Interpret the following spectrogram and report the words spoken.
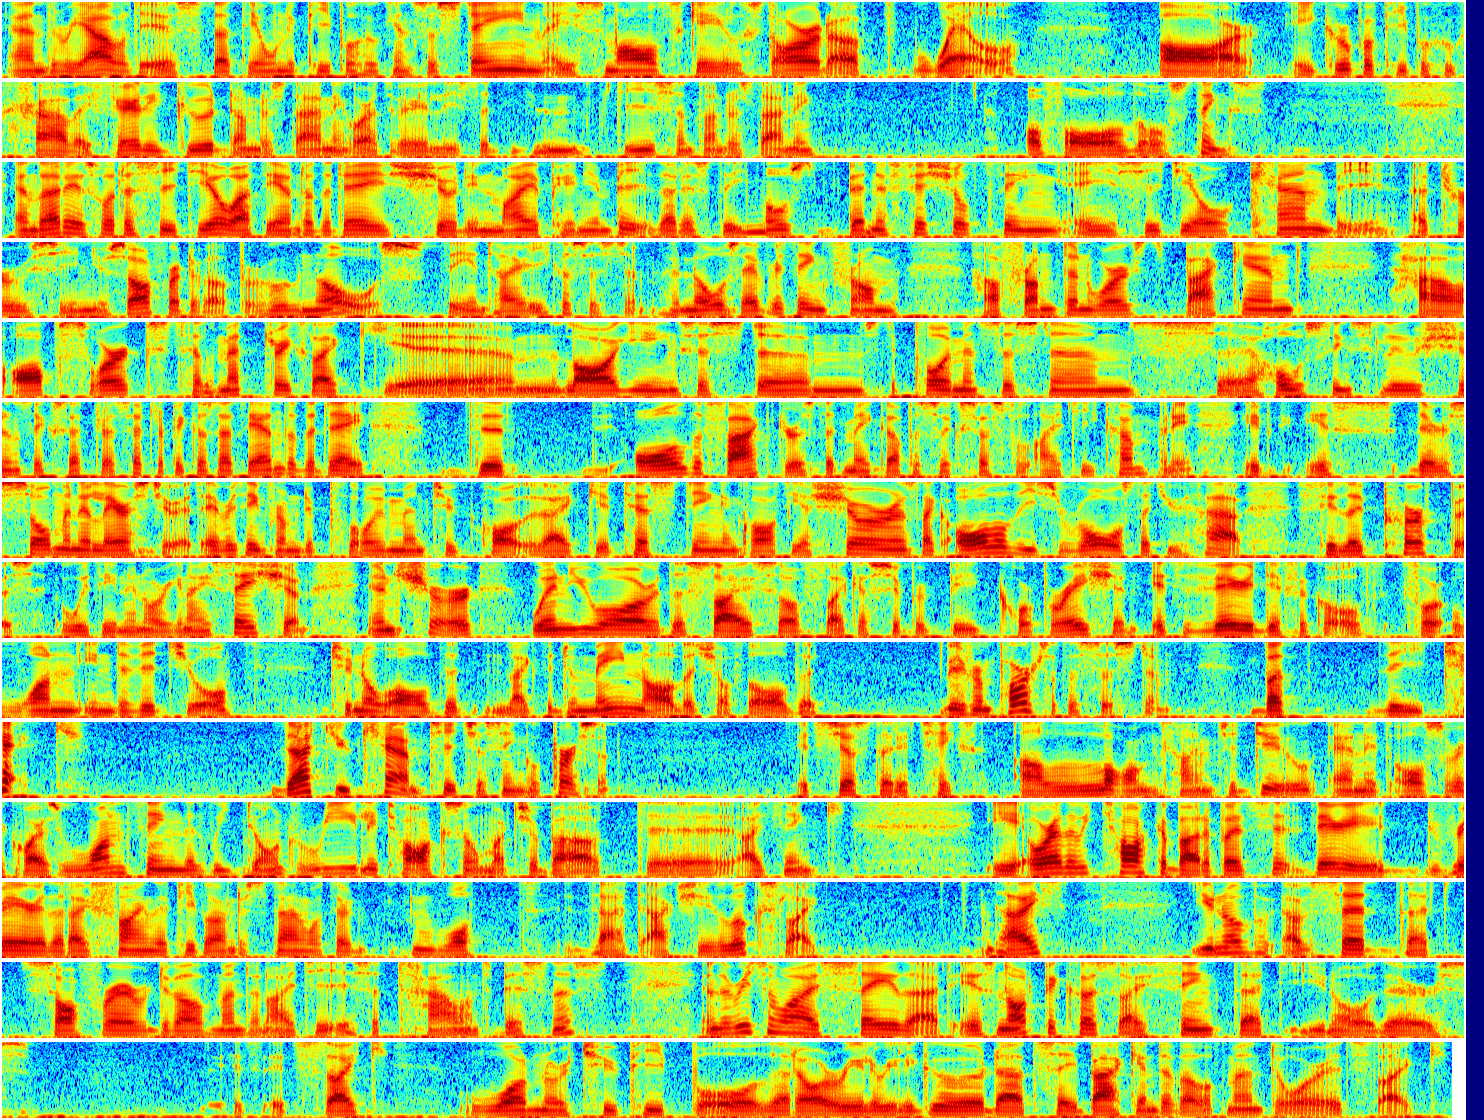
And the reality is that the only people who can sustain a small scale startup well are a group of people who have a fairly good understanding, or at the very least a decent understanding, of all those things. And that is what a CTO at the end of the day should, in my opinion, be. That is the most beneficial thing a CTO can be, a true senior software developer who knows the entire ecosystem, who knows everything from how front end works, back end, how ops works, telemetrics like um, logging systems, deployment systems, uh, hosting solutions, etc., etc. Because at the end of the day, the the, all the factors that make up a successful IT company. It is there's so many layers to it. Everything from deployment to like uh, testing and quality assurance, like all of these roles that you have fill a purpose within an organization. And sure, when you are the size of like a super big corporation, it's very difficult for one individual to know all the like the domain knowledge of all the different parts of the system. But the tech that you can't teach a single person it's just that it takes a long time to do, and it also requires one thing that we don't really talk so much about, uh, I think, or that we talk about it, but it's very rare that I find that people understand what what that actually looks like. Guys, you know I've said that software development and IT is a talent business, and the reason why I say that is not because I think that you know there's it's it's like one or two people that are really really good at say backend development or it's like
